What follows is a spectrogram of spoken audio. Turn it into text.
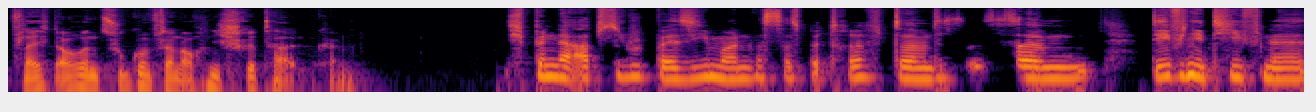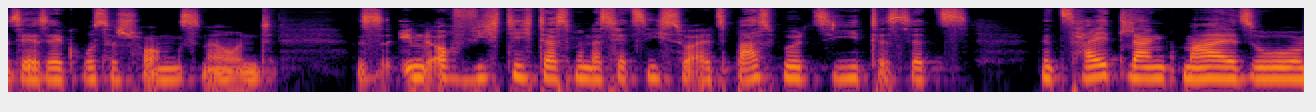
vielleicht auch in Zukunft dann auch nicht Schritt halten können. Ich bin da absolut bei Simon, was das betrifft. Das ist ähm, definitiv eine sehr, sehr große Chance. Ne? Und es ist eben auch wichtig, dass man das jetzt nicht so als Buzzword sieht, dass jetzt eine Zeit lang mal so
